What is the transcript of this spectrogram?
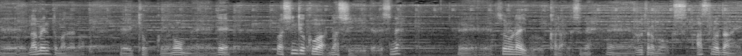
えー、ラメントまでの、えー、曲のみで、まあ、新曲はなしでですね、えー、そのライブからですね、えー、ウルトラヴォックス、アストラダイン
